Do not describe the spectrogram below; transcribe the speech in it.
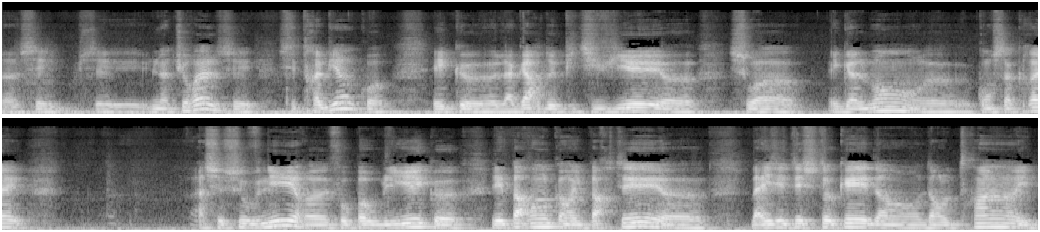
euh, c'est naturel, c'est très bien, quoi. Et que la gare de Pithiviers soit également consacrée à ce souvenir. Il ne faut pas oublier que les parents, quand ils partaient, euh, bah, ils étaient stockés dans, dans, le train, ils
